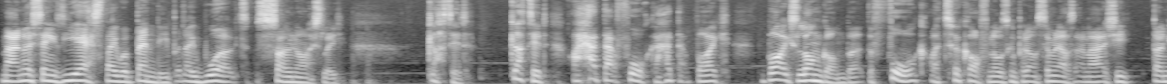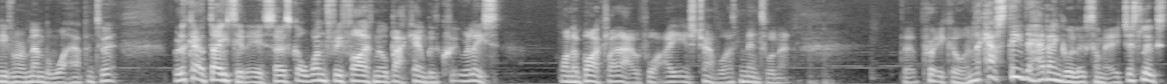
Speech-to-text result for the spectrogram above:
man, those things, yes, they were bendy, but they worked so nicely gutted, gutted. I had that fork, I had that bike. The bike's long gone, but the fork I took off and I was going to put it on someone else, and I actually don't even remember what happened to it. But look how dated it is. So it's got 135mm back end with quick release on a bike like that with what, 8 inch travel. That's mental, isn't it? But pretty cool. And look how steep the head angle looks on it. It just looks,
